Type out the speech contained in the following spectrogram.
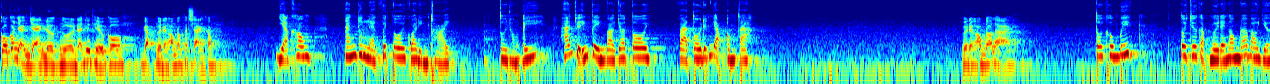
Cô có nhận dạng được người đã giới thiệu cô gặp người đàn ông trong khách sạn không? Dạ không. Hắn liên lạc với tôi qua điện thoại. Tôi đồng ý. Hắn chuyển tiền vào cho tôi Và tôi đến gặp ông ta. Người đàn ông đó là ai? Tôi không biết. Tôi chưa gặp người đàn ông đó bao giờ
